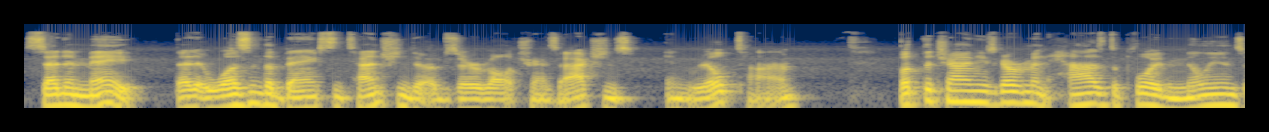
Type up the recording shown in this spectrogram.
said in May that it wasn't the bank's intention to observe all transactions in real time, but the Chinese government has deployed millions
